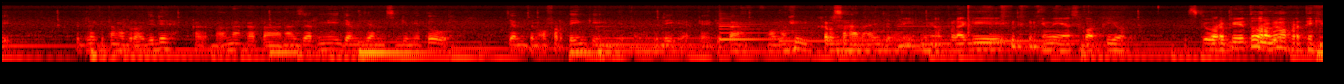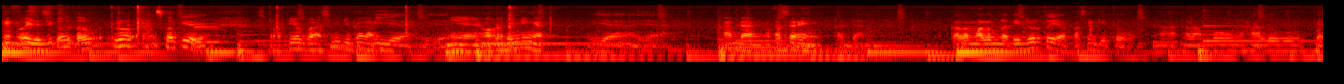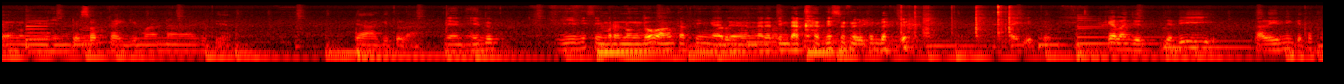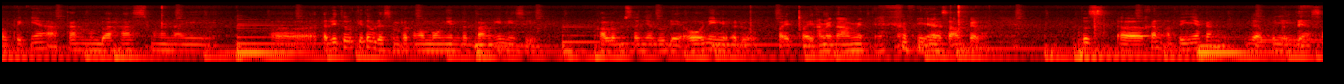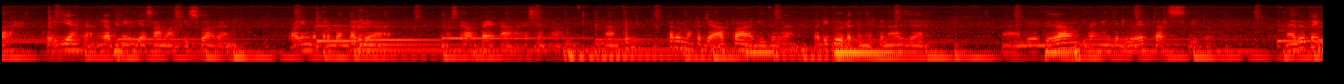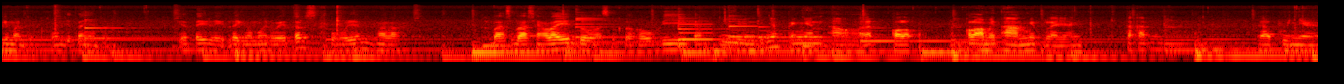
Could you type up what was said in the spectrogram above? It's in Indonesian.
udah kita ngobrol aja deh. Karena kata Nazar nih jam-jam segini tuh jam-jam overthinking gitu. Jadi ya kayak kita ngomongin keresahan aja. Ini apalagi ini ya Scorpio. Scorpio. Itu orangnya overthinking. oh iya sih kau tahu. Lu Scorpio ya Scorpio gue asli juga kan. iya iya. Iya, overthinking nggak? iya iya. Kadang, apa sering? kadang. Kalau malam nggak tidur tuh ya pasti gitu. Nah ngelamun halu ya besok kayak gimana gitu ya. Ya gitulah. Dan hidup ini sih merenung doang, tapi nggak ada nggak ada tindakannya sebenarnya. kayak gitu. Oke lanjut. Jadi kali ini kita topiknya akan membahas mengenai eh, tadi tuh kita udah sempat ngomongin tentang ini sih kalau misalnya lu do nih aduh pahit-pahit. Amit-amit ya. Tapi ya ya, sampai lah. Terus eh, kan artinya kan nggak punya ijazah kuliah kan nggak punya ijazah mahasiswa kan. Paling banter-banter ya SLTA SMA nanti tapi mau kerja apa gitu kan. Tadi gue udah tanya ke Nazar. Nah dia bilang pengen jadi waiters gitu. Nah itu tadi gimana tuh? Lanjutannya tuh. Kita tadi lagi- lagi ngomongin waiters kemudian malah bahas-bahas yang lain tuh masuk ke hobi kan. Intinya pengen awet kalau kalau amit-amit lah yang kita kan nggak punya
